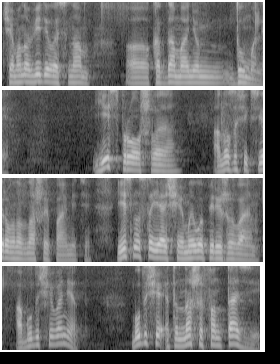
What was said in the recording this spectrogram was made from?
чем оно виделось нам, э, когда мы о нем думали. Есть прошлое, оно зафиксировано в нашей памяти. Есть настоящее, мы его переживаем – а будущего нет. Будущее – это наши фантазии,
